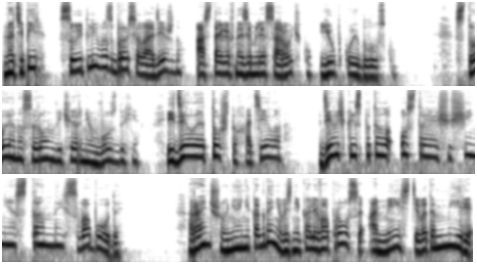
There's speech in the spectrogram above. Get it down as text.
но теперь суетливо сбросила одежду, оставив на земле сорочку, юбку и блузку. Стоя на сыром вечернем воздухе и делая то, что хотела, девочка испытала острое ощущение странной свободы. Раньше у нее никогда не возникали вопросы о месте в этом мире.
